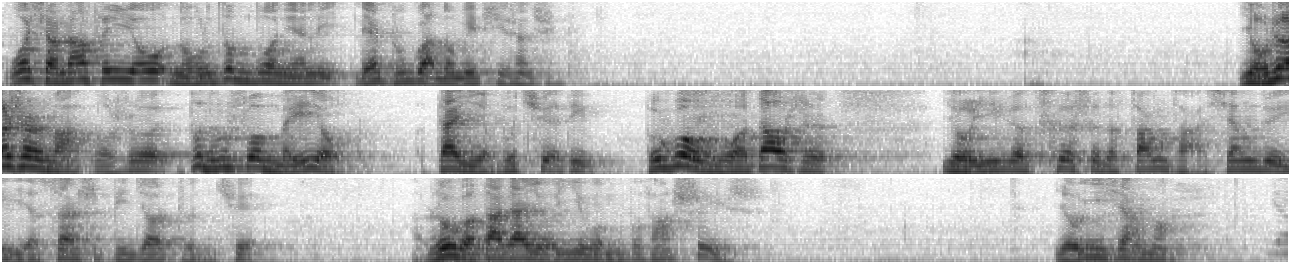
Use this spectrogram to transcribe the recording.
我想当 CEO，努了这么多年力，连主管都没提上去，有这事儿吗？我说不能说没有，但也不确定。不过我倒是有一个测试的方法，相对也算是比较准确。如果大家有意，我们不妨试一试。有意向吗？有。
